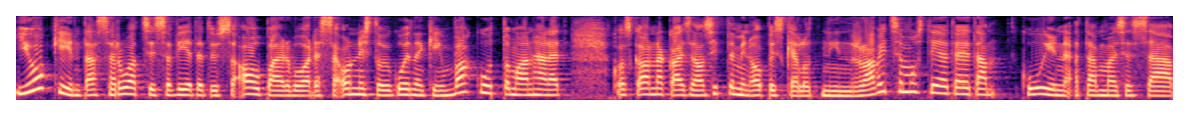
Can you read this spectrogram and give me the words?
Jokin tässä Ruotsissa vietetyssä aupairvuodessa onnistui kuitenkin vakuuttamaan hänet, koska Anna-Kaisa on sitten opiskellut niin ravitsemustieteitä kuin tämmöisessä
